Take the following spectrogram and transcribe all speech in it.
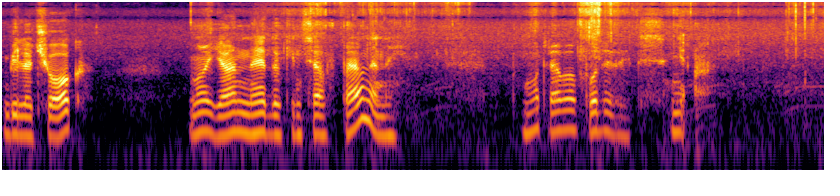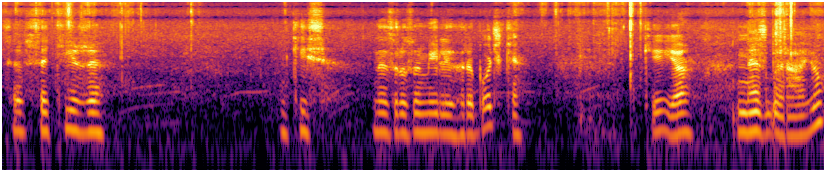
білячок. Ну я не до кінця впевнений. Тому треба подивитися. Ні. Це все ті же якісь незрозумілі грибочки, які я не збираю.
